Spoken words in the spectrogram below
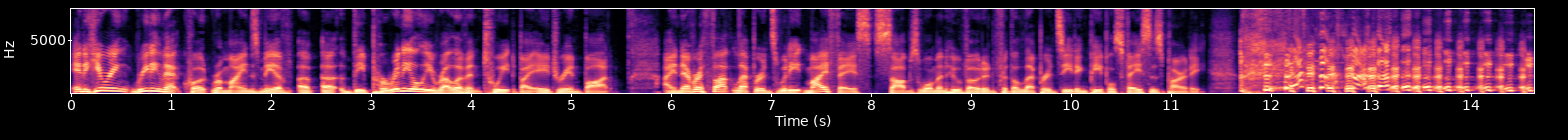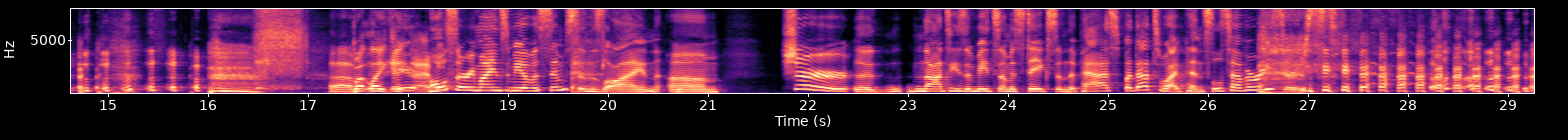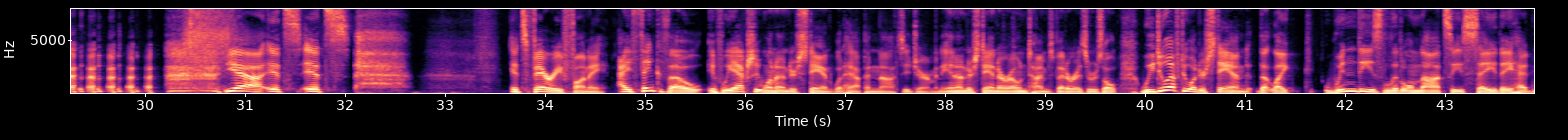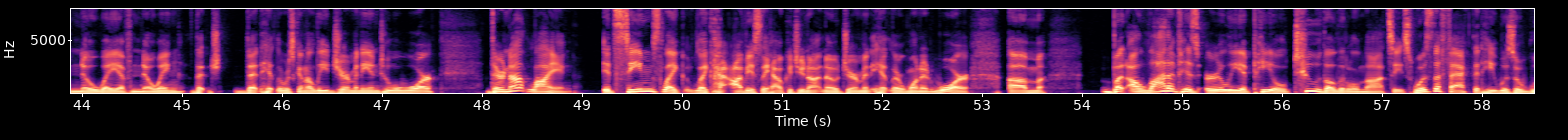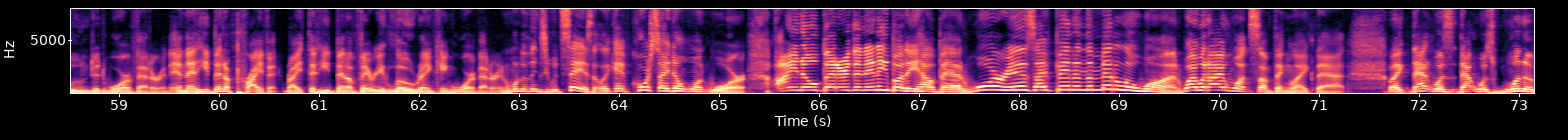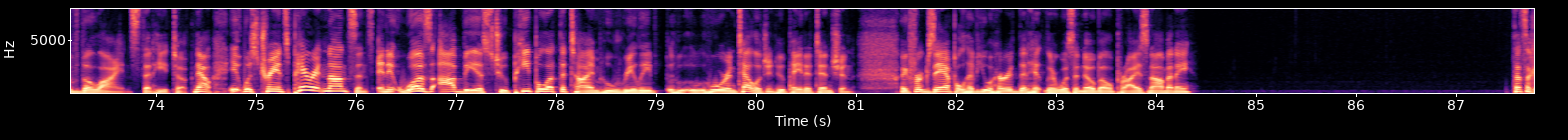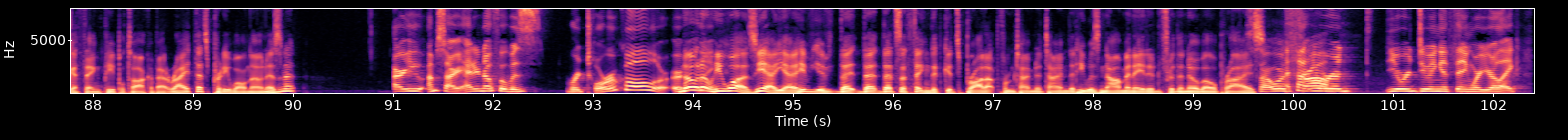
And hearing, reading that quote reminds me of uh, uh, the perennially relevant tweet by Adrian Bott. I never thought leopards would eat my face, sobs woman who voted for the leopards eating people's faces party. but like, It I mean, also reminds me of a Simpsons line. Um, sure, uh, Nazis have made some mistakes in the past, but that's why pencils have erasers. yeah, it's it's it's very funny. I think though, if we actually want to understand what happened in Nazi Germany and understand our own times better as a result, we do have to understand that like when these little Nazis say they had no way of knowing that that Hitler was going to lead Germany into a war, they're not lying. It seems like like obviously how could you not know German Hitler wanted war? Um but a lot of his early appeal to the little Nazis was the fact that he was a wounded war veteran and that he'd been a private, right? That he'd been a very low ranking war veteran. And one of the things he would say is that, like, hey, of course I don't want war. I know better than anybody how bad war is. I've been in the middle of one. Why would I want something like that? Like that was that was one of the lines that he took. Now, it was transparent nonsense, and it was obvious to people at the time who really who, who were intelligent, who paid attention. Like, for example, have you heard that Hitler was a Nobel Prize nominee? That's like a thing people talk about, right? That's pretty well known, isn't it? Are you? I'm sorry. I didn't know if it was rhetorical or, or No, no, he was. Yeah, yeah. He, he- that, that that's a thing that gets brought up from time to time that he was nominated for the Nobel Prize. So was I thought Trump. you were you were doing a thing where you're like.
